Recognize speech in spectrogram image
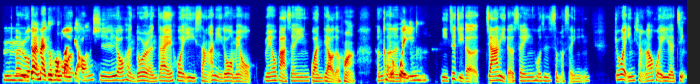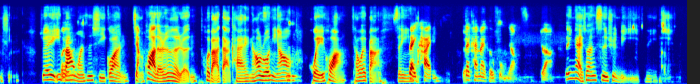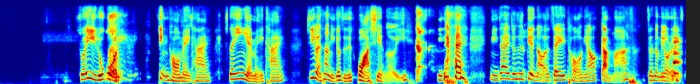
嗯那如果，对，麦克风关掉。同时有很多人在会议上，啊，你如果没有没有把声音关掉的话，很可能回音你自己的家里的声音或是什么声音，就会影响到会议的进行。所以一般我们是习惯讲话的人的人会把它打开，然后如果你要嗯回话，才会把声音再开，再开麦克风这样子，对啊，这应该也算是视讯礼仪之一。所以如果镜头没开，声音也没开，基本上你就只是挂线而已。你在你在就是电脑的这一头，你要干嘛？真的没有人知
